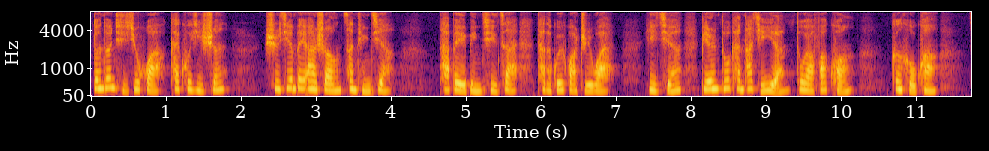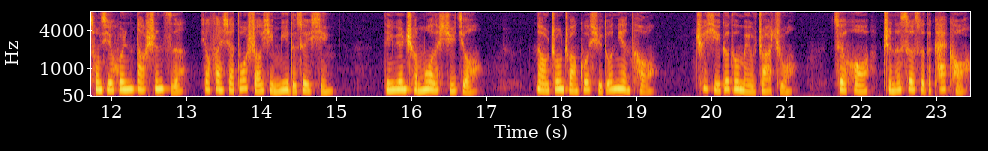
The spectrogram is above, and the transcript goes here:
短短几句话概括一生，时间被按上暂停键，他被摒弃在他的规划之外。以前别人多看他几眼都要发狂，更何况从结婚到生子要犯下多少隐秘的罪行？林渊沉默了许久。脑中转过许多念头，却一个都没有抓住，最后只能瑟瑟的开口：“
